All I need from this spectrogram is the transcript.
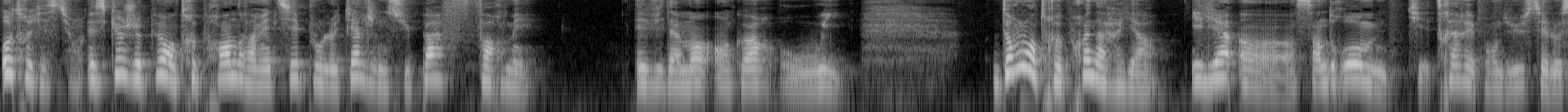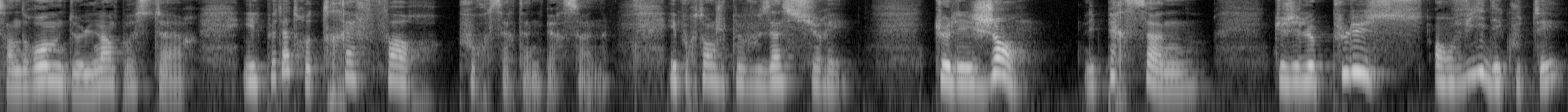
Autre question, est-ce que je peux entreprendre un métier pour lequel je ne suis pas formée? Évidemment encore oui. Dans l'entrepreneuriat, il y a un syndrome qui est très répandu, c'est le syndrome de l'imposteur. Il peut être très fort pour certaines personnes. Et pourtant, je peux vous assurer que les gens, les personnes que j'ai le plus envie d'écouter,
